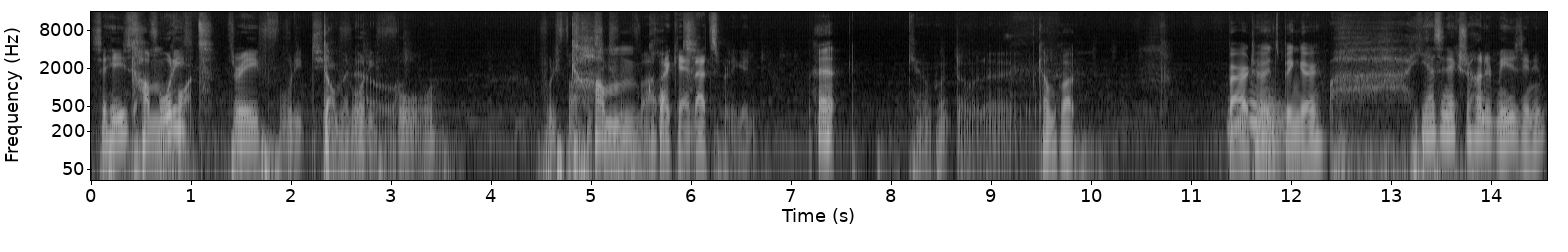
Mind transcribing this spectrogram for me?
So he's Kumquat. 43, 42, Domino. 44, 45, Kumquat. 45. Okay, that's pretty good. Kumquat Domino. Kumquat. Baritones Ooh. bingo. He has an extra 100 meters in him.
